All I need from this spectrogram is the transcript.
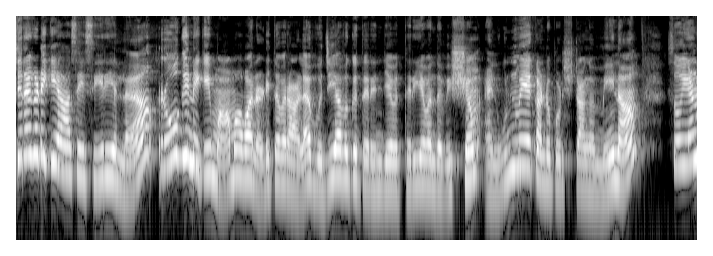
சிறகடிக்கு ஆசை சீரியலில் ரோகிணிக்கு மாமாவா நடித்தவரால் விஜயாவுக்கு தெரிஞ்ச தெரிய வந்த விஷயம் அண்ட் உண்மையை கண்டுபிடிச்சிட்டாங்க மீனா. ஸோ என்ன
